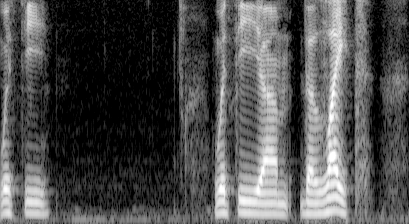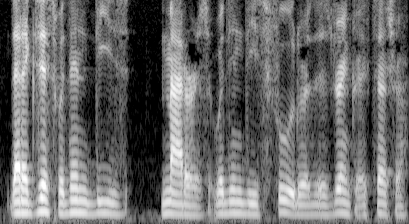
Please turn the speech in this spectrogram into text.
with the with the um, the light that exists within these matters, within these food or this drink, etc.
